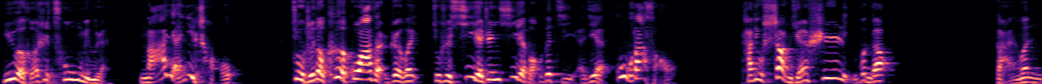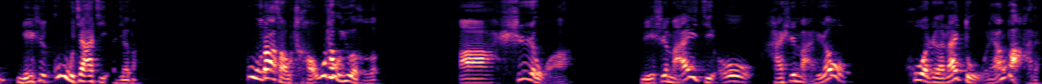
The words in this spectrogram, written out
月和是聪明人，拿眼一瞅，就知道嗑瓜子这位就是谢珍、谢宝的姐姐顾大嫂。他就上前施礼问道：“敢问您是顾家姐姐吗？”顾大嫂瞅瞅月和，啊，是我。你是买酒还是买肉，或者来赌两把的？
